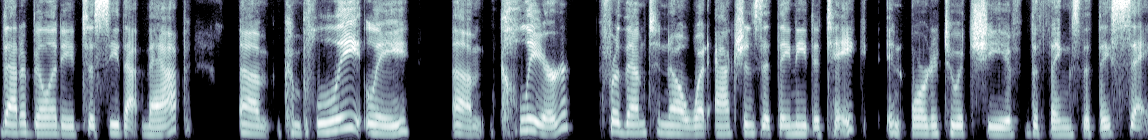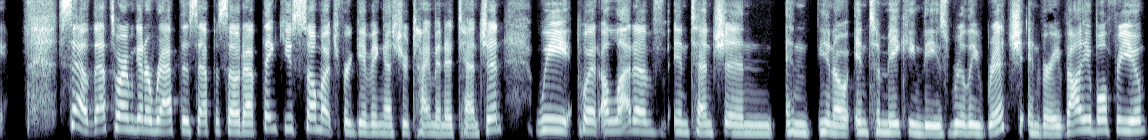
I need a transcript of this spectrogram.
that ability to see that map um, completely um, clear for them to know what actions that they need to take in order to achieve the things that they say. So that's where I'm going to wrap this episode up. Thank you so much for giving us your time and attention. We put a lot of intention and, you know, into making these really rich and very valuable for you.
